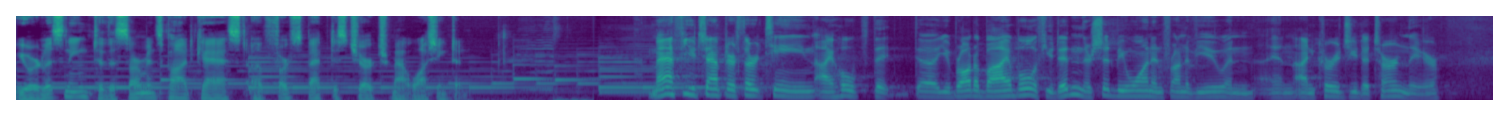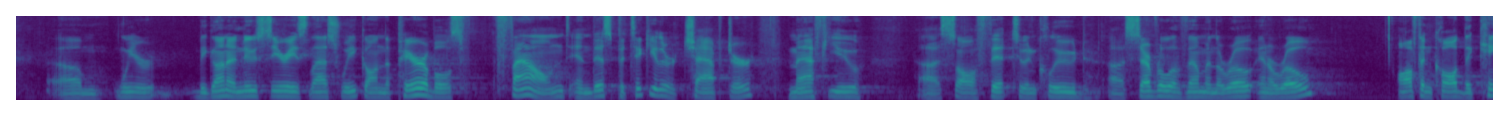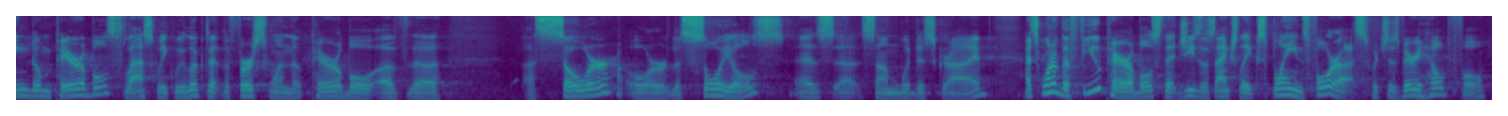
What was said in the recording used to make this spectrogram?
You are listening to the Sermons Podcast of First Baptist Church, Mount Washington. Matthew chapter 13. I hope that uh, you brought a Bible. If you didn't, there should be one in front of you, and, and I encourage you to turn there. Um, we're begun a new series last week on the parables found in this particular chapter. Matthew uh, saw fit to include uh, several of them in, the row, in a row, often called the kingdom parables. Last week we looked at the first one, the parable of the sower or the soils, as uh, some would describe. That's one of the few parables that Jesus actually explains for us, which is very helpful.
